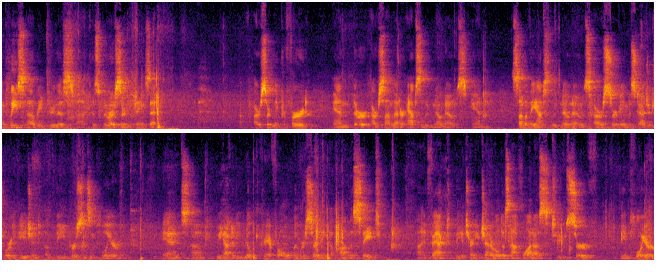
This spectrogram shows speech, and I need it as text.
And please uh, read through this, because there are certain things that are certainly preferred, and there are some that are absolute no-nos. And some of the absolute no-nos are serving the statutory agent of the person's employer, And um, we have to be real careful when we're serving upon the state. Uh, In fact, the Attorney General does not want us to serve the employer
